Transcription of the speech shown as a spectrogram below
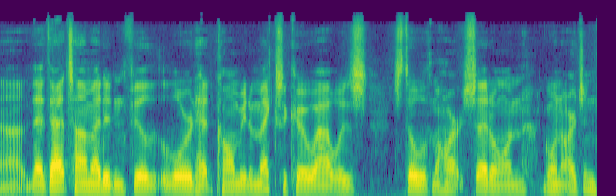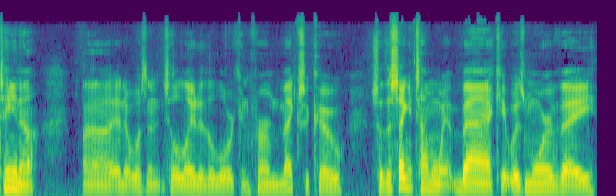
Uh, at that time, I didn't feel that the Lord had called me to Mexico. I was still with my heart set on going to Argentina, uh, and it wasn't until later the Lord confirmed Mexico. So the second time I went back, it was more of a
